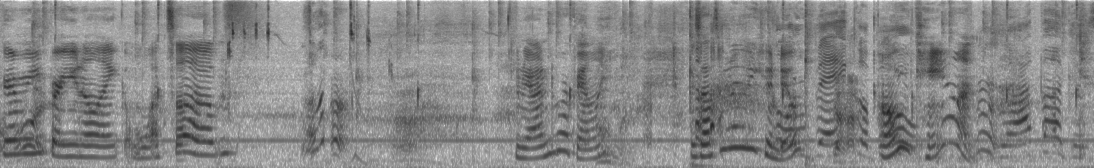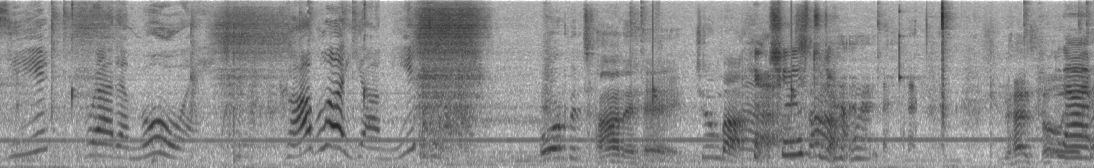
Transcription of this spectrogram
Grim Reaper, you know, like, what's up? Can we add into our family? Is that something we can do? Oh, you can. Here, she needs to do homework. That,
